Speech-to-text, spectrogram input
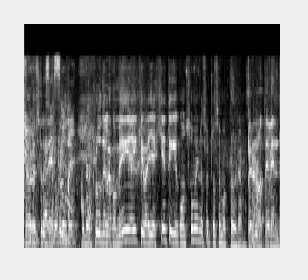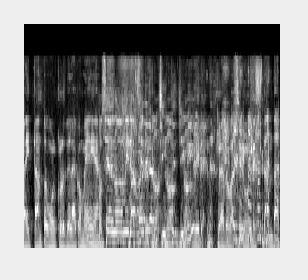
Claro, club de, como un club de la comedia y que vaya gente que consume y nosotros hacemos programas. Pero no te vendáis tanto como el club de la comedia. O sea, no, mira, ¿Vas a hacer- tirar no, chistes, no, no, Jimmy? mira, claro, va a ser un stand-up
